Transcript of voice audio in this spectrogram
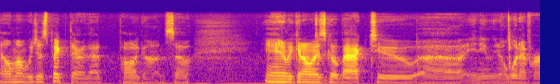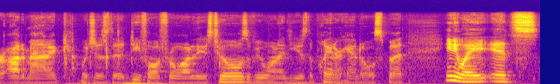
element we just picked there, that polygon. So, and we can always go back to uh, any, you know, whatever automatic, which is the default for a lot of these tools if we wanted to use the planar handles. But anyway, it's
